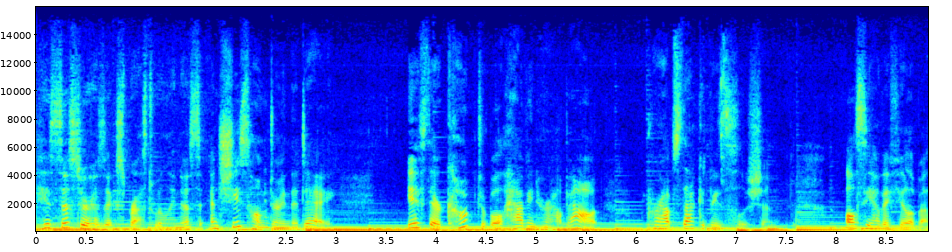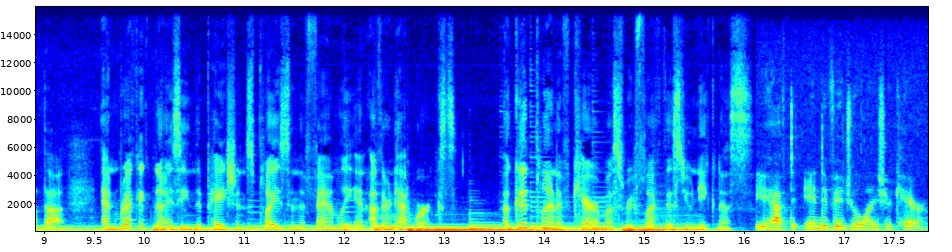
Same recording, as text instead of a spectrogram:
His sister has expressed willingness, and she's home during the day. If they're comfortable having her help out, perhaps that could be the solution. I'll see how they feel about that. And recognizing the patient's place in the family and other networks. A good plan of care must reflect this uniqueness. You have to individualize your care.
